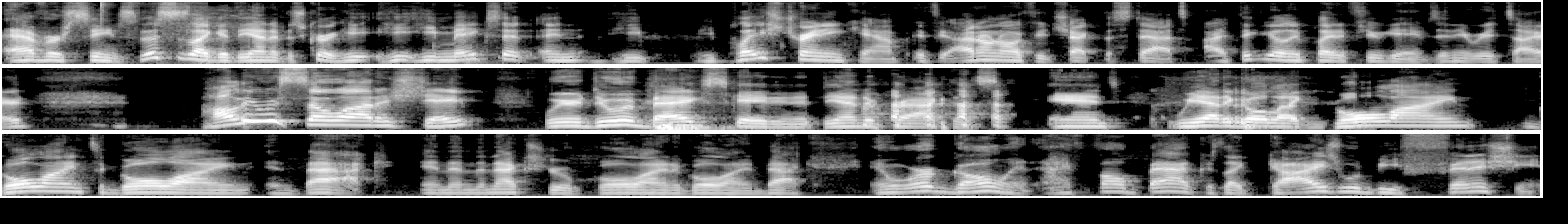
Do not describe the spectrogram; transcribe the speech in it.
ever seen. So this is like at the end of his career. He he, he makes it, and he he plays training camp. If you, I don't know if you check the stats, I think he only played a few games, and he retired. Holly was so out of shape. We were doing bag skating at the end of practice, and we had to go like goal line, goal line to goal line and back, and then the next group goal line to goal line back. And we're going. I felt bad because like guys would be finishing,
